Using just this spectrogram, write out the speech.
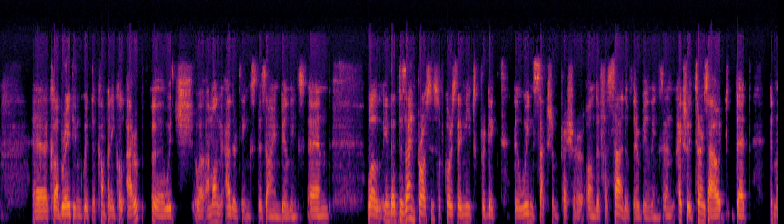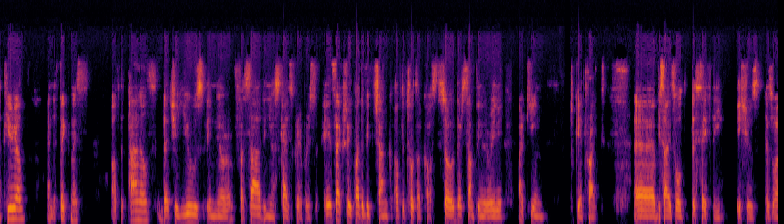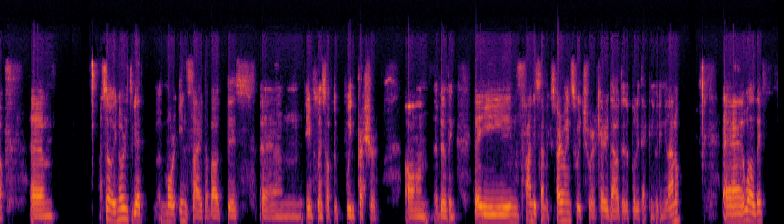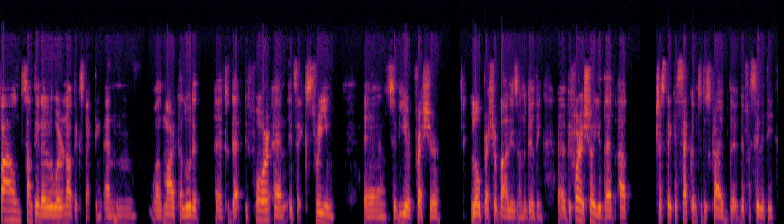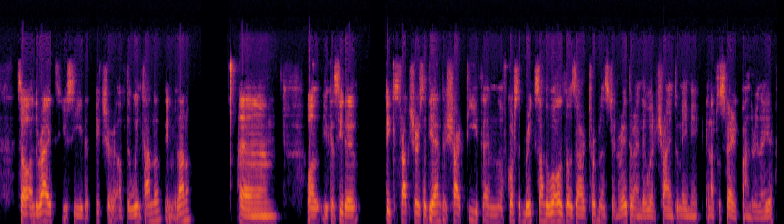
uh, collaborating with a company called Arup, uh, which, well, among other things, design buildings. And well, in the design process, of course, they need to predict the wind suction pressure on the facade of their buildings. And actually, it turns out that the material and the thickness of the panels that you use in your facade, in your skyscrapers, It's actually quite a big chunk of the total cost. So there's something they really are keen to get right, uh, besides all the safety issues as well. Um, so in order to get more insight about this um, influence of the wind pressure on a building, they funded some experiments which were carried out at the Politecnico di Milano. And well, they found something that we were not expecting. And well, Mark alluded uh, to that before, and it's extreme uh, severe pressure, low pressure values on the building. Uh, before I show you that, I'll just take a second to describe the, the facility. So on the right, you see the picture of the wind tunnel in Milano. Um, well, you can see the big structures at the end, the shark teeth, and of course the bricks on the wall, those are turbulence generator, and they were trying to mimic an atmospheric boundary layer.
